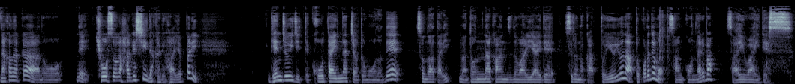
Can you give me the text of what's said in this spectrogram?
なかなかあの、ね、競争が激しい中ではやっぱり現状維持って後退になっちゃうと思うのでその辺り、まあ、どんな感じの割合でするのかというようなところでも参考になれば幸いです。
